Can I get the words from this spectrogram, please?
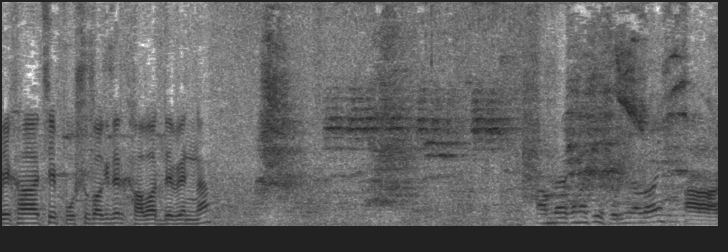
লেখা আছে পশু পাখিদের খাবার দেবেন না। আমরা এখন আছি হরিণালয় আর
